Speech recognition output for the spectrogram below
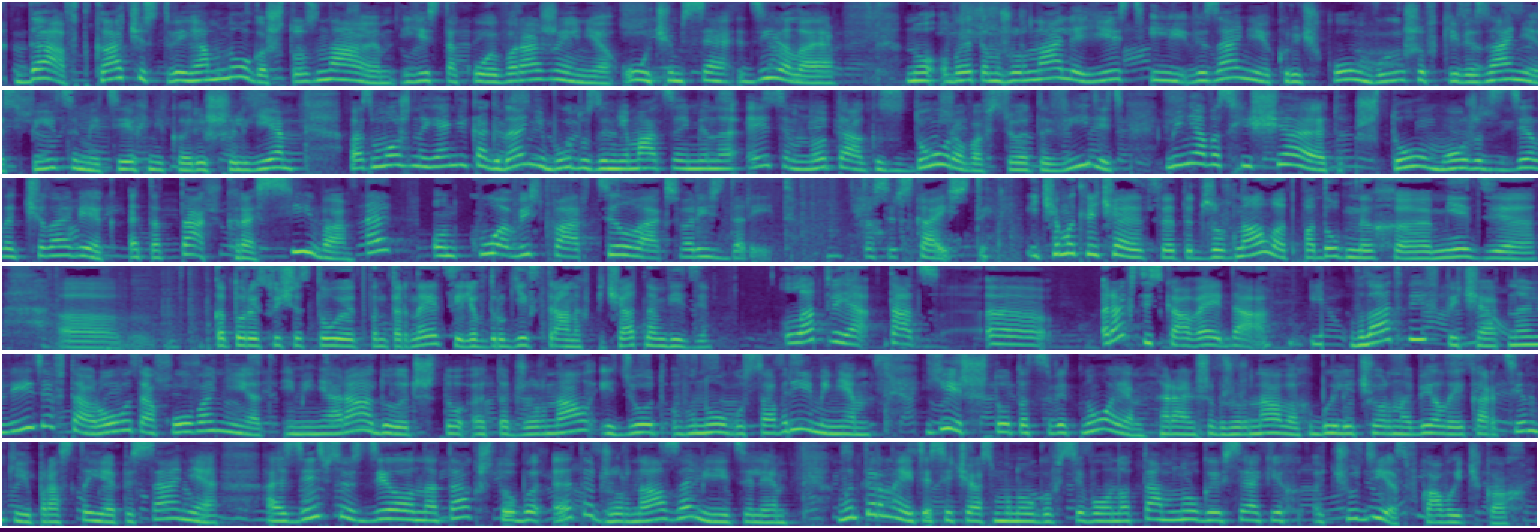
Да, в ткачестве я много что знаю. Есть такое выражение «учимся, делая». Но в этом журнале есть и вязание крючком, вышивки, вязание спицами, техника решелье. Возможно, я никогда не буду заниматься именно этим, но так здорово все это видеть. Меня восхищает, что может сделать человек. Это так красиво. Un ko vispār cilvēks var izdarīt? Tas ir skaisti. И чем отличается этот журнал от подобных э, медиа, э, которые существуют в интернете или в других странах в печатном виде? Latvijā tāds uh, jau В Латвии в печатном виде второго такого нет, и меня радует, что этот журнал идет в ногу со временем. Есть что-то цветное. Раньше в журналах были черно-белые картинки и простые описания, а здесь все сделано так, чтобы этот журнал заметили. В интернете сейчас много всего, но там много и всяких чудес в кавычках.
